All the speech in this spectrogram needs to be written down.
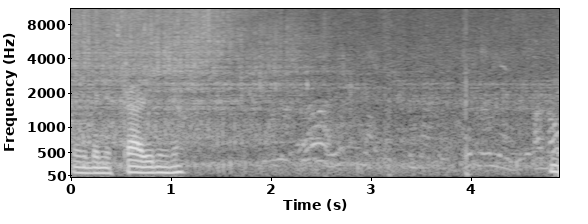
นี่บรรยากาศอยู่นี่นะนี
